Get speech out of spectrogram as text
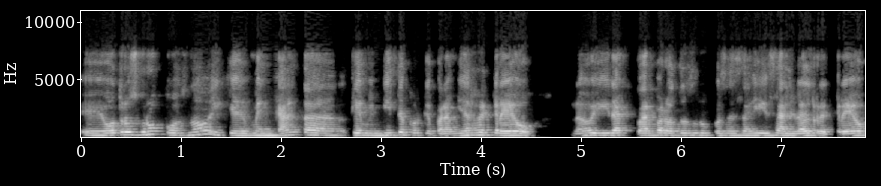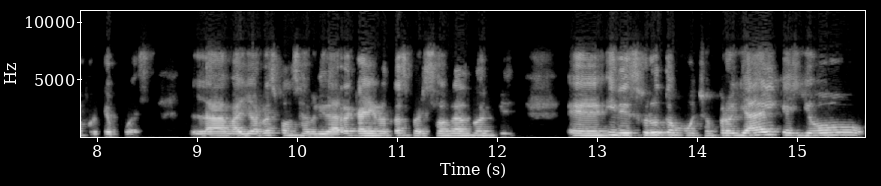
eh, otros grupos, ¿no? Y que me encanta que me inviten porque para mí es recreo, ¿no? Ir a actuar para otros grupos es ahí salir al recreo porque pues la mayor responsabilidad recae en otras personas, ¿no? Eh, y disfruto mucho, pero ya el que yo,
